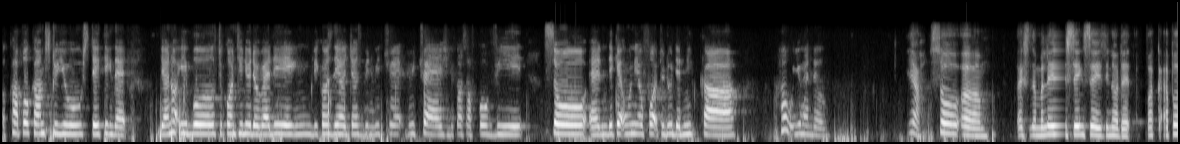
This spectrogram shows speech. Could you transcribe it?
a couple comes to you stating that they are not able to continue the wedding because they have just been retra- retrenched because of COVID. So and they can only afford to do the nikah. How would you handle? Yeah. So um, as the Malay saying says, you know that pak- apa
